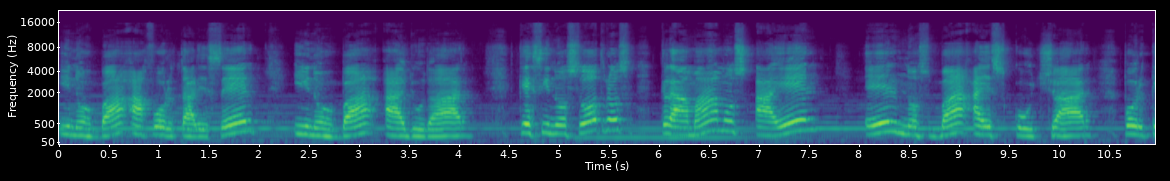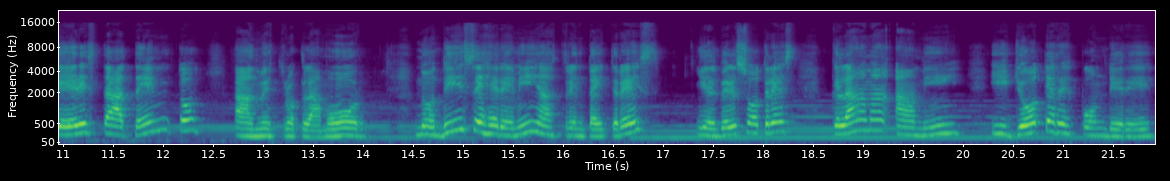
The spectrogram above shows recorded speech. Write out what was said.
y nos va a fortalecer y nos va a ayudar. Que si nosotros clamamos a Él, él nos va a escuchar porque Él está atento a nuestro clamor. Nos dice Jeremías 33 y el verso 3, clama a mí y yo te responderé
